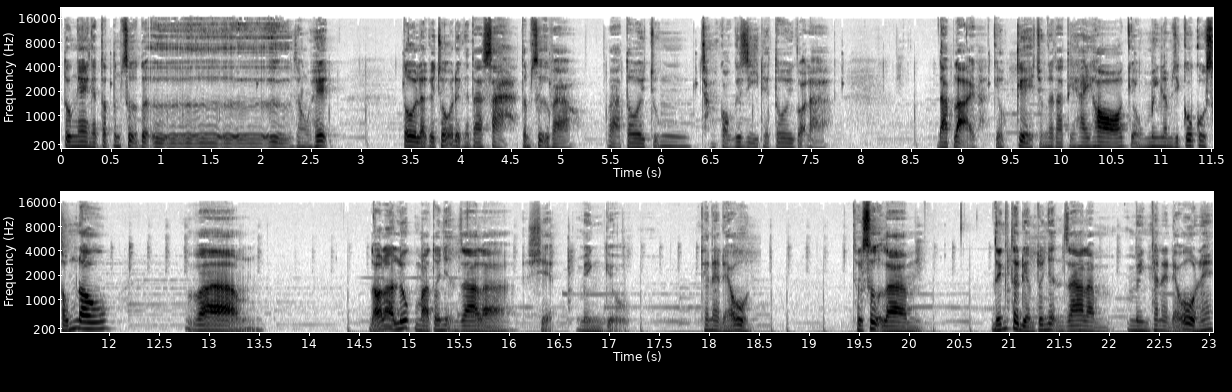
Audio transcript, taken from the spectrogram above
Tôi nghe người ta tâm sự tôi ừ ừ, ừ ừ ừ ừ ừ, xong rồi hết. Tôi là cái chỗ để người ta xả tâm sự vào và tôi cũng chẳng có cái gì để tôi gọi là đáp lại cả. kiểu kể cho người ta thì hay ho kiểu mình làm gì có cuộc sống đâu. Và đó là lúc mà tôi nhận ra là shit mình kiểu thế này đéo ổn thực sự là đến thời điểm tôi nhận ra là mình thân này đéo ổn ấy,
